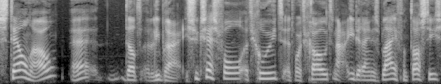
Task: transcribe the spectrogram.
Stel nou hè, dat Libra is succesvol, het groeit, het wordt groot. Nou, iedereen is blij, fantastisch.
